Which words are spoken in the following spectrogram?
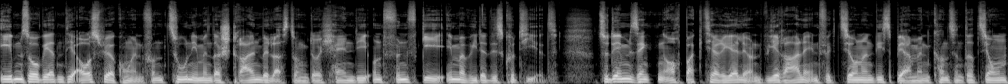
Ebenso werden die Auswirkungen von zunehmender Strahlenbelastung durch Handy und 5G immer wieder diskutiert. Zudem senken auch bakterielle und virale Infektionen die Spermienkonzentration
